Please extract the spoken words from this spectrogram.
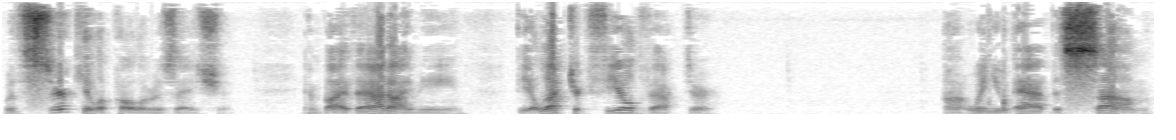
with circular polarization. And by that I mean the electric field vector, uh, when you add the sum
